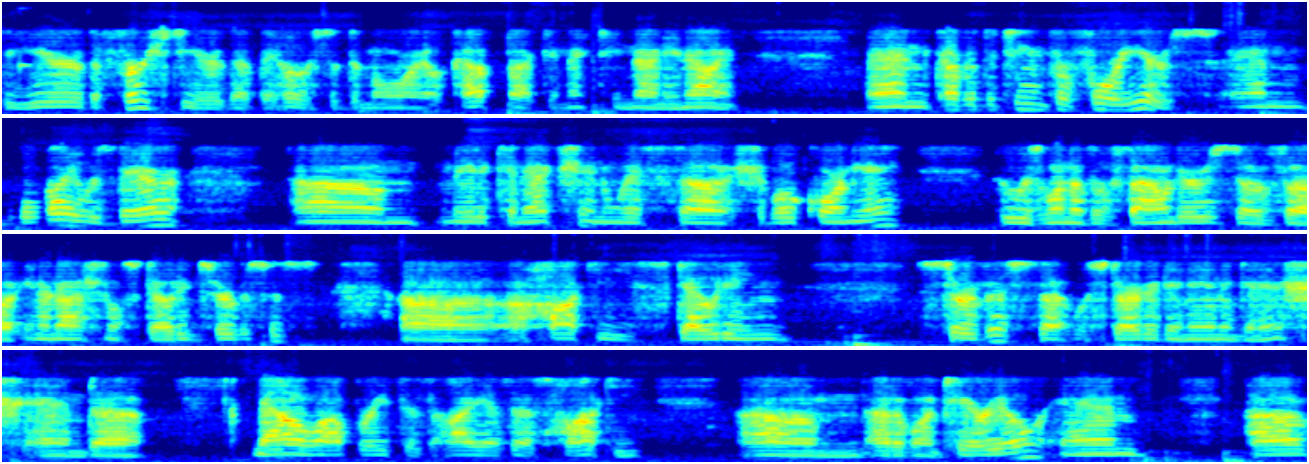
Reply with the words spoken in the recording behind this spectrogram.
the year, the first year that they hosted the Memorial Cup back in 1999, and covered the team for four years. And while I was there, um, made a connection with uh, Chabot Cormier, who was one of the founders of uh, International Scouting Services, uh, a hockey scouting service that was started in Antigonish and uh, now operates as ISS Hockey um, out of Ontario. And uh,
